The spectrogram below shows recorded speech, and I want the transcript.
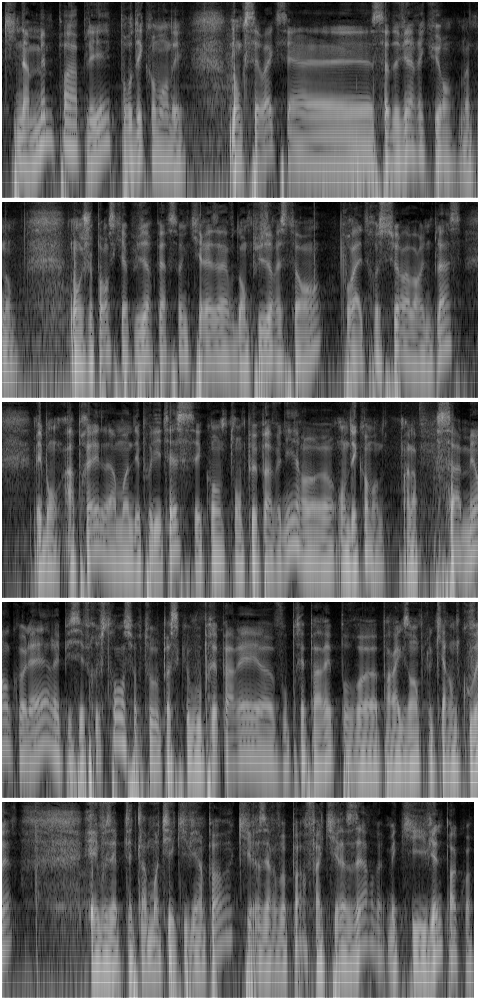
qui n'a même pas appelé pour décommander. Donc c'est vrai que c'est, ça devient récurrent maintenant. Donc je pense qu'il y a plusieurs personnes qui réservent dans plusieurs restaurants pour être sûr d'avoir une place. Mais bon, après, la moindre des politesses, c'est quand on peut pas venir, euh, on décommande. Voilà. Ça met en colère et puis c'est frustrant surtout parce que vous préparez, euh, vous préparez pour, euh, par exemple, 40 couverts et vous avez peut-être la moitié qui vient pas, qui réserve pas, enfin qui réserve, mais qui viennent pas quoi.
